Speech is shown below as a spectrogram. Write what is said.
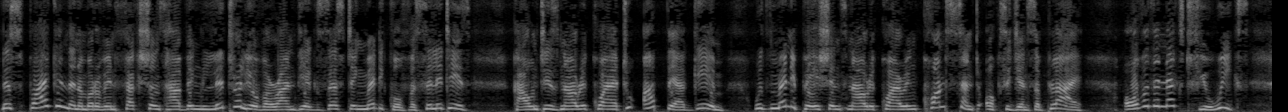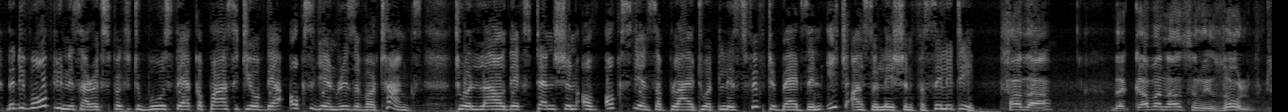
The spike in the number of infections having literally overrun the existing medical facilities, counties now require to up their game, with many patients now requiring constant oxygen supply. Over the next few weeks, the devolved units are expected to boost their capacity of their oxygen reservoir tanks to allow the extension of oxygen supply to at least 50 beds in each isolation facility. Further, the governors resolved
